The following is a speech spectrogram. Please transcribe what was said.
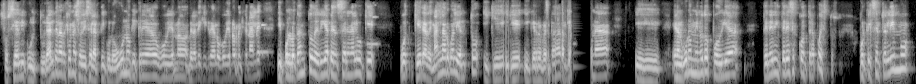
social y cultural de la región, eso dice el artículo 1 que crea los gobiernos, de la ley que crea los gobiernos regionales, y por lo tanto debía pensar en algo que, que era de más largo aliento y que, y que, representaba también una, eh, en algunos minutos podía tener intereses contrapuestos, porque el centralismo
